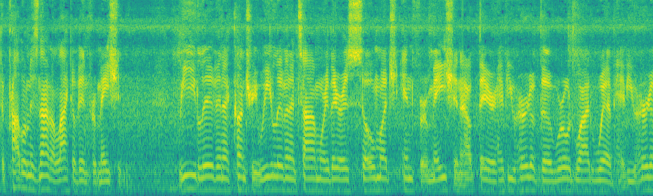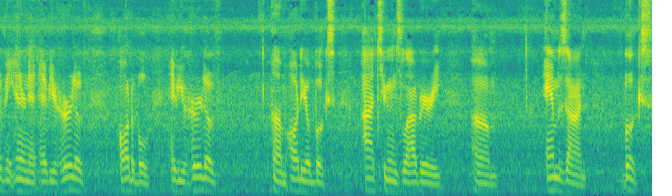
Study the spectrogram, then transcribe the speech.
the problem is not a lack of information. We live in a country, we live in a time where there is so much information out there. Have you heard of the World Wide Web? Have you heard of the internet? Have you heard of Audible? Have you heard of um, audiobooks, iTunes library? Um, Amazon, books,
